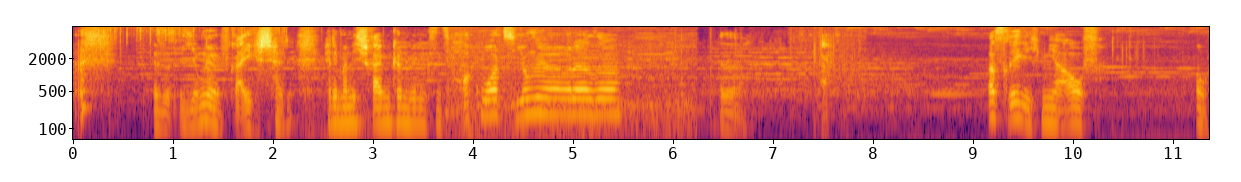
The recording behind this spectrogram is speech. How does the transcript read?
also Junge freigeschaltet. Hätte man nicht schreiben können, wenigstens Hogwarts Junge oder so? Ja. Was rege ich mir auf? Oh,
